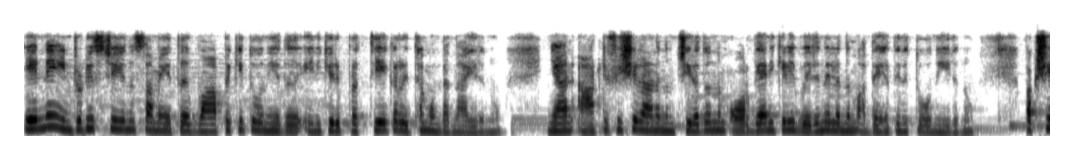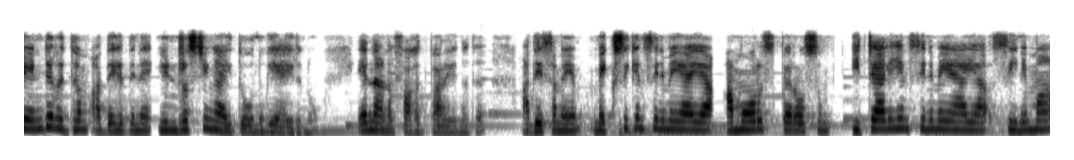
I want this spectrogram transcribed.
എന്നെ ഇൻട്രൊഡ്യൂസ് ചെയ്യുന്ന സമയത്ത് വാപ്പയ്ക്ക് തോന്നിയത് എനിക്കൊരു പ്രത്യേക റിഥമുണ്ടെന്നായിരുന്നു ഞാൻ ആർട്ടിഫിഷ്യൽ ആണെന്നും ചിലതൊന്നും ഓർഗാനിക്കലി വരുന്നില്ലെന്നും അദ്ദേഹത്തിന് തോന്നിയിരുന്നു. പക്ഷേ എന്റെ റിഥം അദ്ദേഹത്തിന് ഇൻട്രസ്റ്റിംഗ് ആയി തോന്നുകയായിരുന്നു. എന്നാണ് ഫഹദ് പറയുന്നത്. അതേസമയം മെക്സിക്കൻ സിനിമയായ അമോറസ് പെറോസും ഇറ്റാലിയൻ സിനിമയായ സിനിമ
